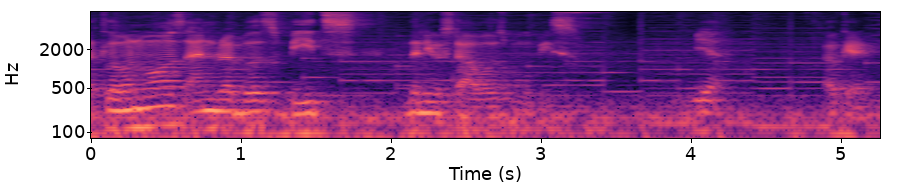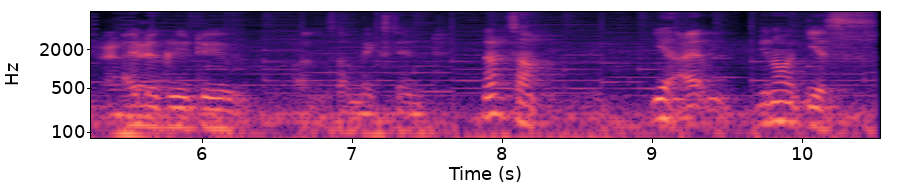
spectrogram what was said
The Clone Wars and Rebels beats the new Star Wars movies. Yeah. Okay, I'd then- agree to you on some extent. Not some. Yeah, I, you know what? Yes,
